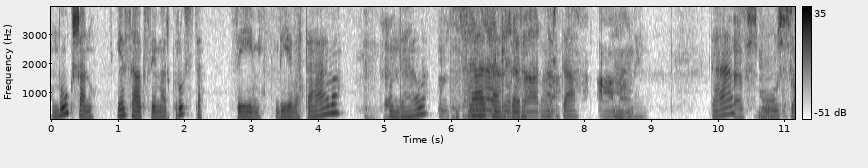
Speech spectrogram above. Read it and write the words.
Un lūkšanu iesāksim ar krusta zīmi Dieva tēva un dēla un svētā gara vārdā. Āmen. Tēvs mūsu,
